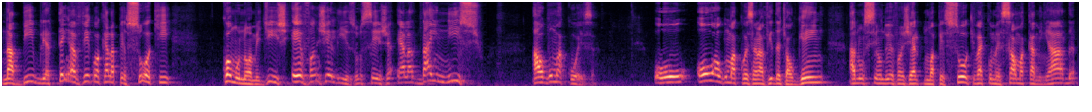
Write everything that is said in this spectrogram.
na Bíblia, tem a ver com aquela pessoa que, como o nome diz, evangeliza, ou seja, ela dá início a alguma coisa. Ou, ou alguma coisa na vida de alguém, anunciando o evangelho para uma pessoa que vai começar uma caminhada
